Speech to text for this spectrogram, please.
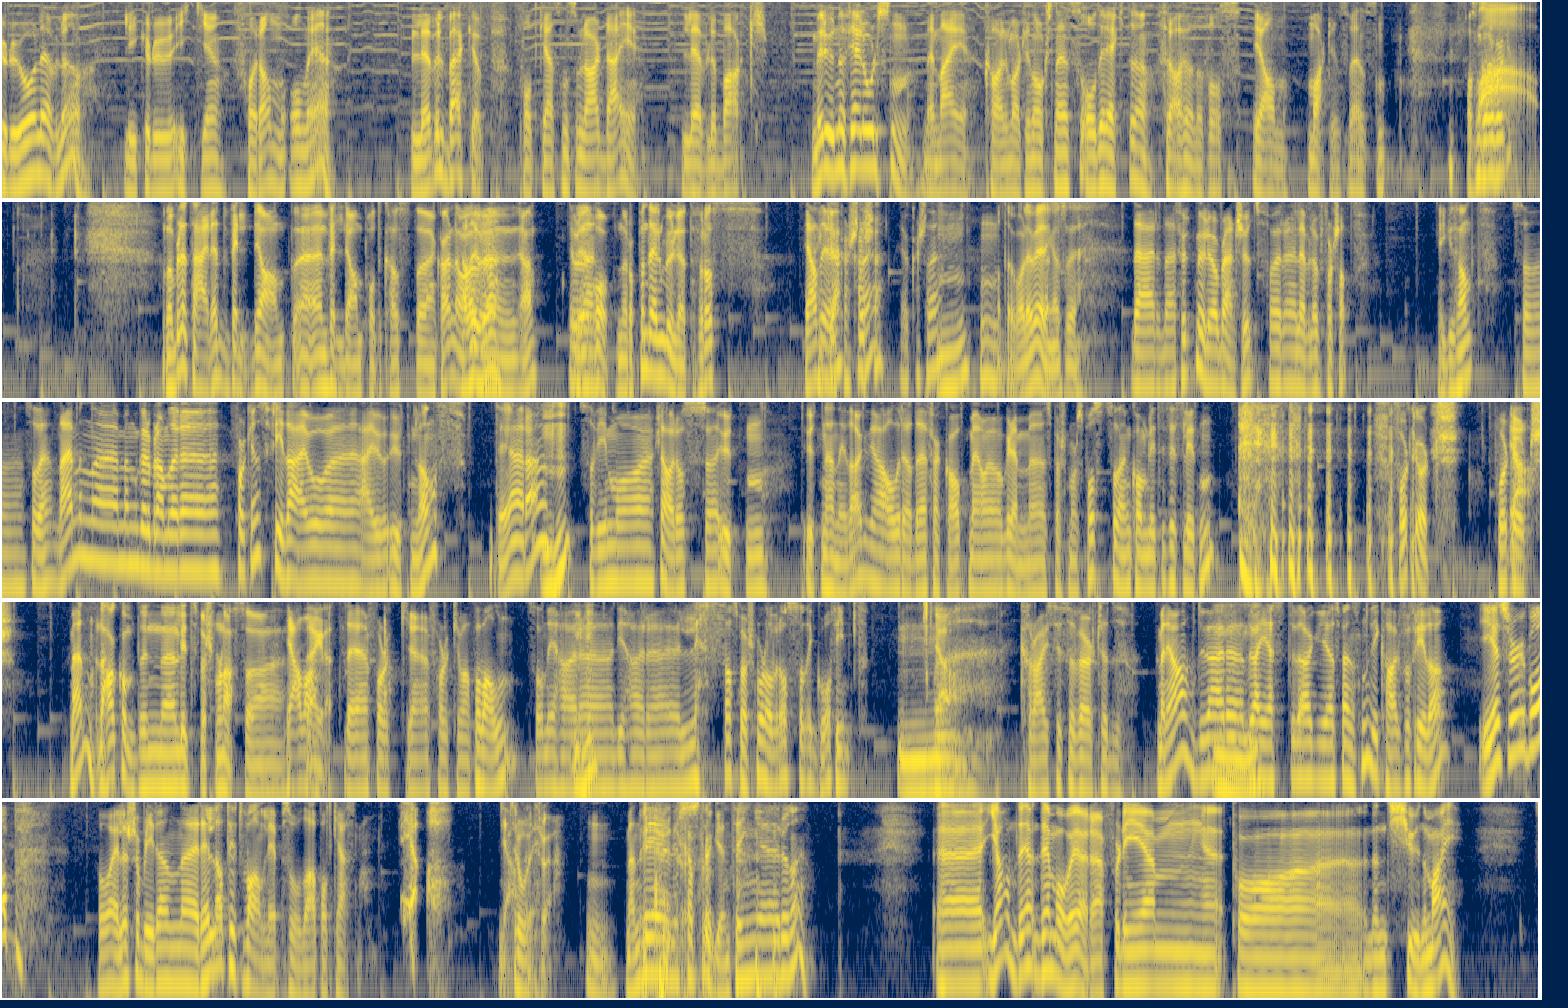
Liker du å levele? Liker du ikke foran og ned? Level Backup, podkasten som lar deg levele bak. Med Rune Fjell Olsen, med meg, Karl Martin Oksnes, og direkte fra Hønefoss, Jan Martin Svendsen. Åssen går det, folkens? Nå ble dette her et veldig annet, eh, en veldig annen podkast, Karl. Ja, det gjorde det. Ja, Det det åpner opp en del muligheter for oss. Ja, det gjør kanskje, kanskje. det. Gjør kanskje det. Det var levering, altså. Det, er, det er fullt mulig å branche ut for Level Up fortsatt. Ikke sant? Så, så det. Nei, men, eh, men går det bra med dere, folkens? Frida er jo, eh, er jo utenlands. Det er det. Så vi må klare oss eh, uten, uten henne i dag. Vi har allerede fucka opp med å glemme spørsmålspost, så den kom litt i siste liten. Fort gjort. Fort Ja. gjort. Men Det har kommet inn litt spørsmål, da, så ja da, det er greit. det folk, folk var på ballen, så de har, eh, de har lessa spørsmål over oss, så det går fint. Ja. Crisis averted. Men ja, du er, mm. du er gjest i dag, Svendsen. Vikar for Frida. Yes, sir, Bob. Og ellers så blir det en eh, relativt vanlig episode av podkasten. Ja. ja, Tror det tror jeg. Men vi, vi skal plugge en ting, eh, Rune. Uh, ja, det, det må vi gjøre. Fordi um, på den 20. mai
